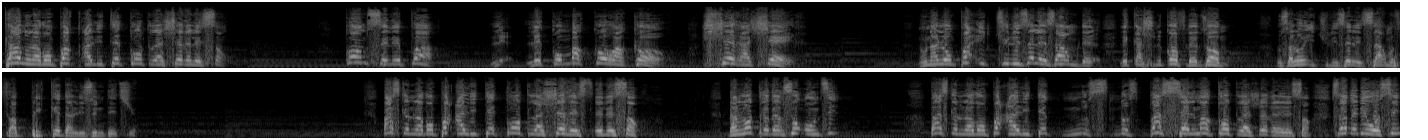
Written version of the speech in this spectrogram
Car nous n'avons pas à lutter contre la chair et le sang. Comme ce n'est pas les combats corps à corps, chair à chair. Nous n'allons pas utiliser les armes, des, les kachnikov des hommes. Nous allons utiliser les armes fabriquées dans les unes des dieux. Parce que nous n'avons pas lutter contre la chair et le sang. Dans l'autre version, on dit, parce que nous n'avons pas à lutter pas seulement contre la chair et le sang. Cela veut dire aussi,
